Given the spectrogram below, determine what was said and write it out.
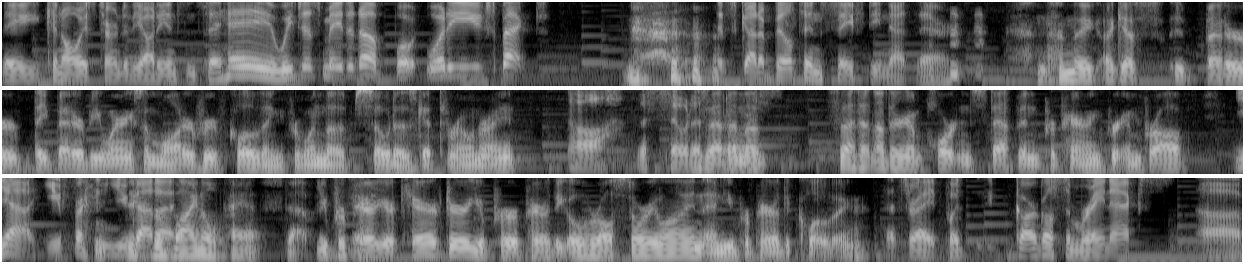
they can always turn to the audience and say, "Hey, we just made it up. What what do you expect?" It's got a built-in safety net there. And then they, I guess, it better they better be wearing some waterproof clothing for when the sodas get thrown, right? Oh, the sodas. Is that throwers. Is that another important step in preparing for improv? Yeah, you fir- you it's the vinyl pants step. You It's prepare very- your character, you prepare the overall storyline, and you prepare the clothing. That's right. Put gargle some Rain-X, uh,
